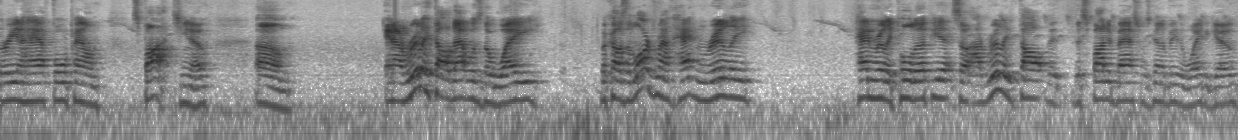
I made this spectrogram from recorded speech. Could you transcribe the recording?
three and a half, four pound spots. You know, um, and I really thought that was the way because the largemouth hadn't really hadn't really pulled up yet. So I really thought that the spotted bass was going to be the way to go.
